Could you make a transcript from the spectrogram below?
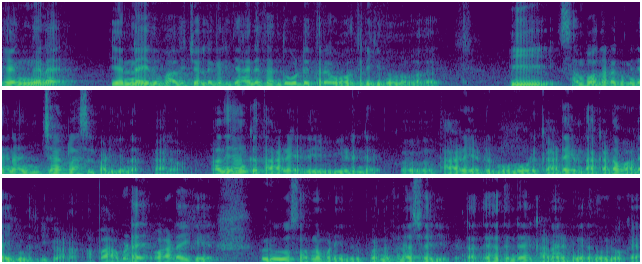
എങ്ങനെ എന്നെ ഇത് ബാധിച്ചു അല്ലെങ്കിൽ ഞാനിത് എന്തുകൊണ്ട് ഇത്ര ഓർത്തിരിക്കുന്നു എന്നുള്ളത് ഈ സംഭവം നടക്കുമ്പോൾ ഞാൻ അഞ്ചാം ക്ലാസ്സിൽ പഠിക്കുന്ന കാലമാണ്. അന്ന് ഞങ്ങൾക്ക് താഴെ വീടിന്റെ താഴെയായിട്ട് ഒരു മുന്നൂറ് കടയുണ്ട്. ആ കട വാടകയ്ക്ക് കൊടുത്തിരിക്കുകയാണ് അപ്പോൾ അവിടെ വാടകയ്ക്ക് ഒരു സ്വർണം പണിയുന്നൊരു പൊന്നപ്പനാശാരിയൊക്കെ ഉണ്ട്. അദ്ദേഹത്തിന്റെ കാണാനായിട്ട് വരുന്നവരുമൊക്കെ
